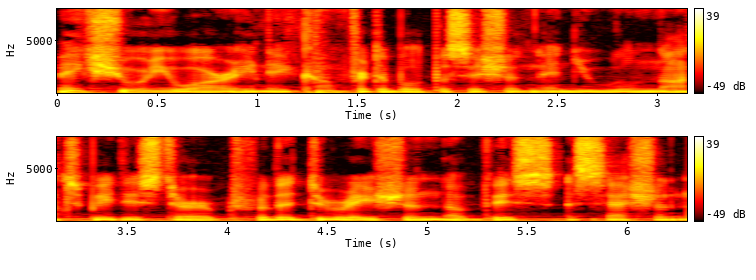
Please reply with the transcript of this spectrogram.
Make sure you are in a comfortable position and you will not be disturbed for the duration of this session.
